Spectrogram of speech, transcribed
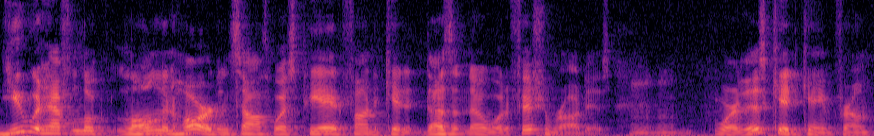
you would have to look long and hard in Southwest PA to find a kid that doesn't know what a fishing rod is. Mhm. Where this kid came from,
